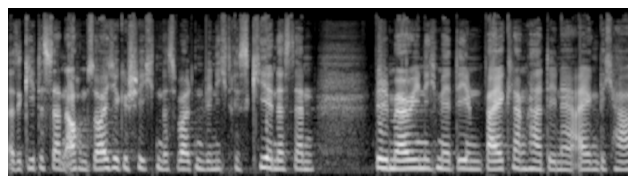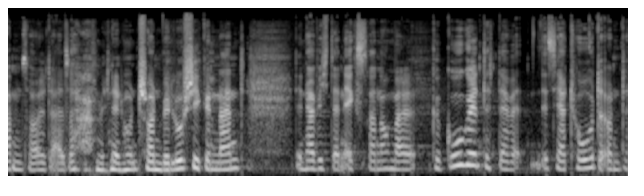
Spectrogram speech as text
Also geht es dann auch um solche Geschichten, das wollten wir nicht riskieren, dass dann Bill Murray nicht mehr den Beiklang hat, den er eigentlich haben sollte. Also haben wir den Hund John Belushi genannt. Den habe ich dann extra nochmal gegoogelt. Der ist ja tot und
